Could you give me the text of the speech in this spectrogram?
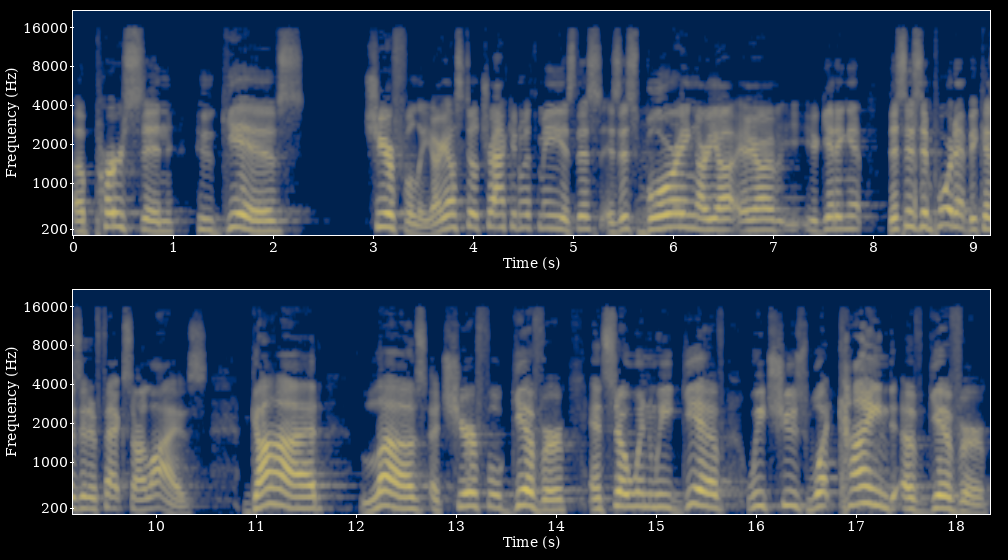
a person who gives cheerfully. Are y'all still tracking with me? Is this, is this boring? Are y'all, are y'all, you're getting it? This is important because it affects our lives. God loves a cheerful giver. And so when we give, we choose what kind of giver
